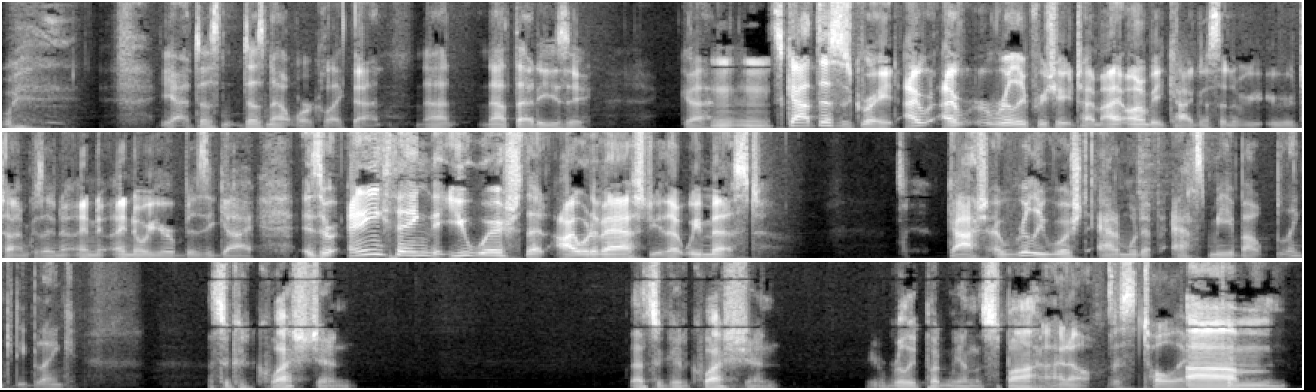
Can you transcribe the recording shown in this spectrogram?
yeah, it doesn't does not work like that. Not not that easy. God. Mm-mm. Scott, this is great. I, I really appreciate your time. I want to be cognizant of your, your time because I know, I know I know you're a busy guy. Is there anything that you wish that I would have asked you that we missed? Gosh, I really wished Adam would have asked me about blankety blank. That's a good question. That's a good question. You really put me on the spot. I know. This totally. Um.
